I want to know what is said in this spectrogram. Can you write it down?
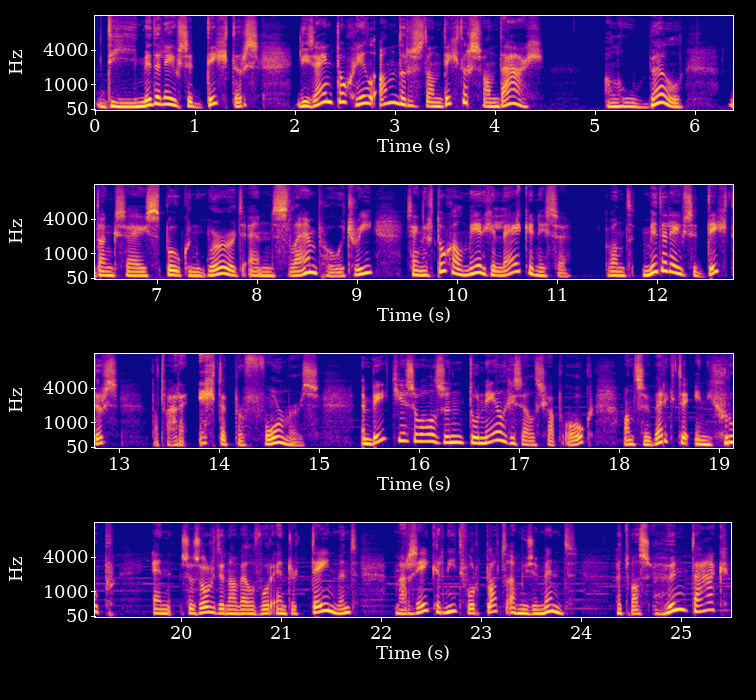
Die middeleeuwse dichters die zijn toch heel anders dan dichters vandaag. Alhoewel, dankzij spoken word en slam poetry zijn er toch al meer gelijkenissen. Want middeleeuwse dichters, dat waren echte performers. Een beetje zoals een toneelgezelschap ook, want ze werkten in groep. En ze zorgden dan wel voor entertainment, maar zeker niet voor plat amusement. Het was hun taak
